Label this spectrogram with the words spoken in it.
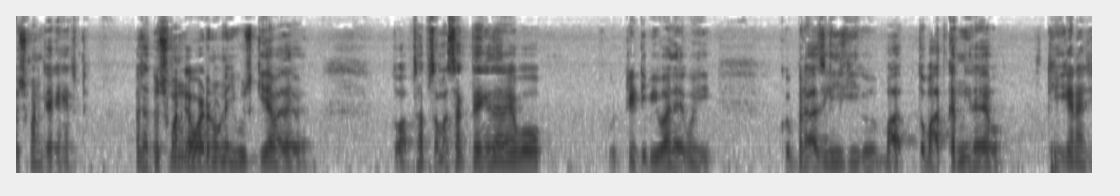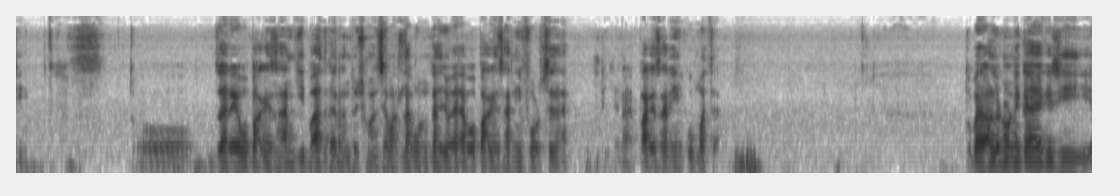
دشمن کے اگینسٹ اچھا دشمن کا ورڈ انہوں نے یوز کیا ویدے ہوئے تو اب سب سمجھ سکتے ہیں کہ ظاہر وہ ٹی ٹی پی والے، کوئی کوئی برازیل کی کوئی بات تو بات کر نہیں رہے وہ۔ ٹھیک ہے نا جی۔ تو ذرا وہ پاکستان کی بات کر رہے ہیں، دشمن سے مطلب ان کا جو ہے وہ پاکستانی فورسز ہیں۔ ٹھیک ہے نا، پاکستانی حکومت ہے۔ تو بہرحال انہوں نے کہا ہے کہ جی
